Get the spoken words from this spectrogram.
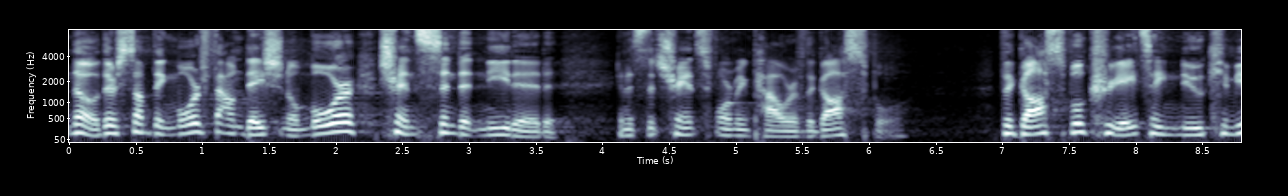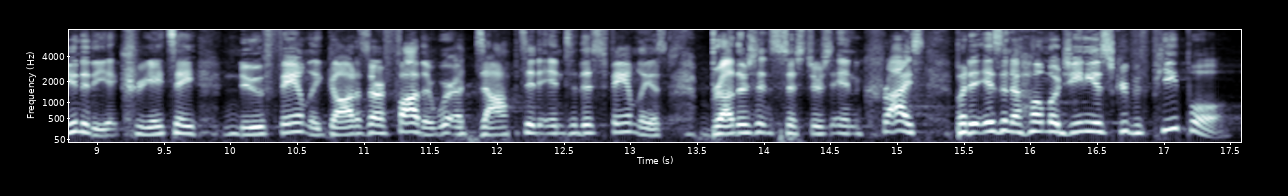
No, there's something more foundational, more transcendent needed and it's the transforming power of the gospel. The gospel creates a new community. It creates a new family. God is our Father. We're adopted into this family as brothers and sisters in Christ, but it isn't a homogeneous group of people.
